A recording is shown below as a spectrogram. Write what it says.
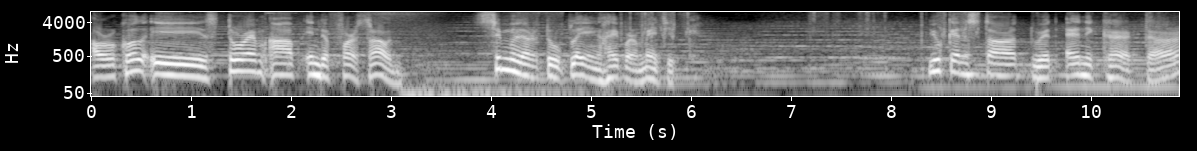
our goal is to ramp up in the first round, similar to playing Hyper Magic. You can start with any character,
